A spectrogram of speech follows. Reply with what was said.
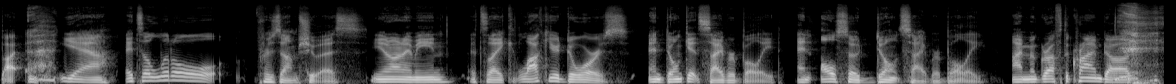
But yeah, it's a little presumptuous. You know what I mean? It's like lock your doors and don't get cyberbullied, and also don't cyberbully. I'm McGruff the crime dog,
